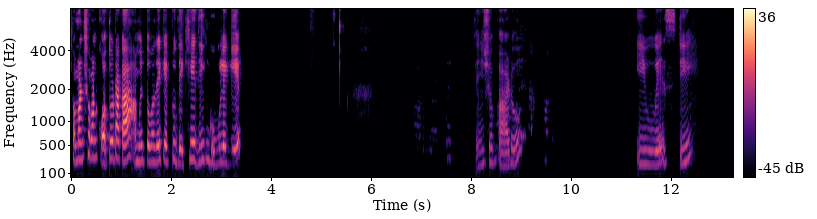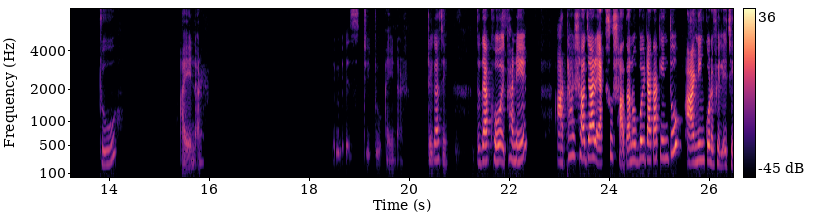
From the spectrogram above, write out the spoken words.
সমান সমান কত টাকা? আমি তোমাদেরকে একটু দেখিয়ে দিই গুগলে গিয়ে। তিনশো বারো USD to INR USD to INR ঠিক আছে? তো দেখো, এখানে আঠাশ হাজার একশো সাতানব্বই টাকা কিন্তু আর্নিং করে ফেলেছে।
